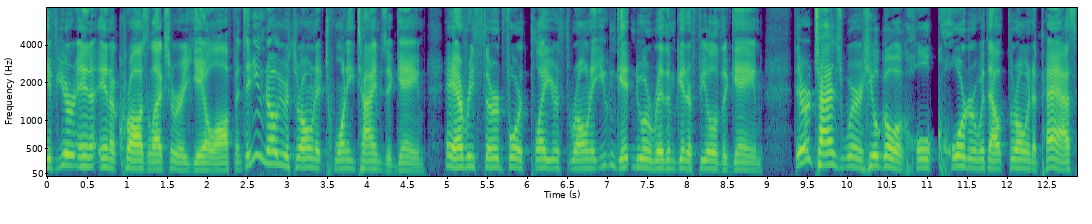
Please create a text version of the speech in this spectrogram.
if you're in in a Cros-Lex or a Yale offense and you know you're throwing it 20 times a game, hey, every third, fourth play you're throwing it, you can get into a rhythm, get a feel of the game. There are times where he'll go a whole quarter without throwing a pass,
